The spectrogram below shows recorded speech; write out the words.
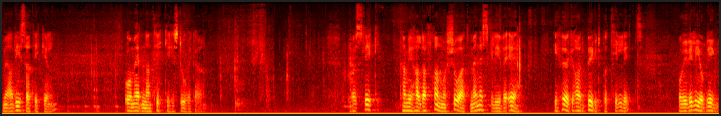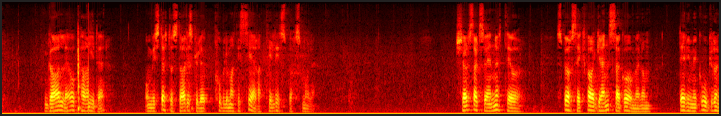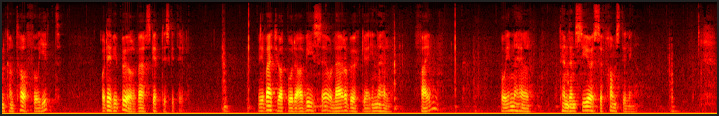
med avisartikkelen og med den antikke historikeren. Og Slik kan vi halde fram og se at menneskelivet er i høy grad bygd på tillit, og vi ville jo bli gale og paranoide om vi støtt og stadig skulle problematisere tillitsspørsmålet. Selvsagt så er en nødt til å spørre seg hva grensa går mellom det vi med god grunn kan ta for gitt, og det vi bør være skeptiske til. Vi vet jo at både aviser og lærebøker inneholder feil, og inneholder tendensiøse framstillinger.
